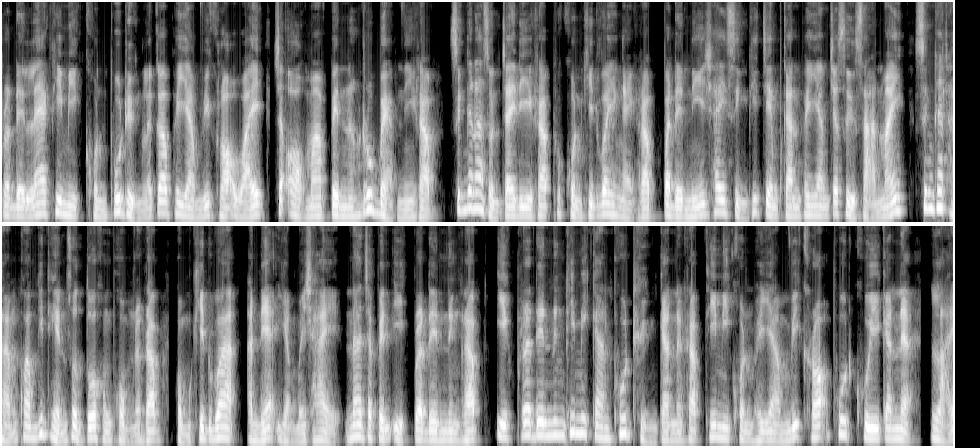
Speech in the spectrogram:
ประเด็นแรกที่มีคนพูดถึง แล้วก็พยายามวิเคราะห์ไว้ จะออกมาเป็นรูปแบบนี้ครับ ซึ่งก็น่าสนใจดีครับ ทุกคนคิดว่ายังไงครับ ประเด็นนี้ใช่สิ่งที่เจมส์กันพยายามจะสื่อสารไหม ซึ่งถ้าถามความคิดเห็นส่วนตัวของผมนะครับ ผมคิดว่าอันเนี้ยยังไม่ใช่ น่าจะเป็นอีกประเด็นหนึ่งครับ อีกประเด็นหนึ่งที่มีการพูดถึงกันนะครับ ที่มีคนพยายามวิเคราะห์พูดคุยกันเนี่ย หลาย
